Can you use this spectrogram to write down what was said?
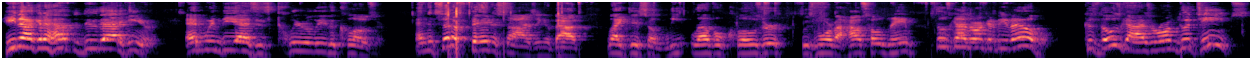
he's not going to have to do that here. Edwin Diaz is clearly the closer. And instead of fantasizing about like this elite level closer who's more of a household name, those guys aren't going to be available because those guys are on good teams.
